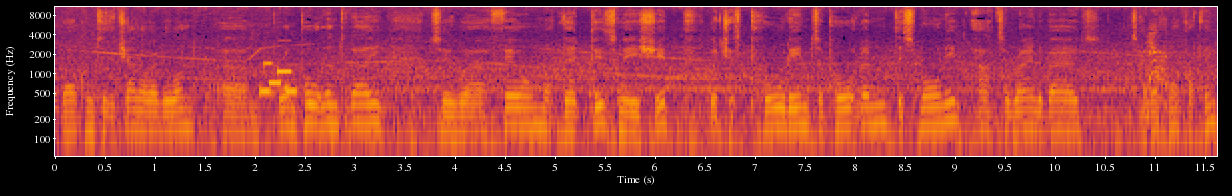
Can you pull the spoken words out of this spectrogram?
Well, welcome to the channel, everyone. Um, we're on Portland today to uh, film the Disney ship, which has pulled into Portland this morning at around about 10 o'clock, I think.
